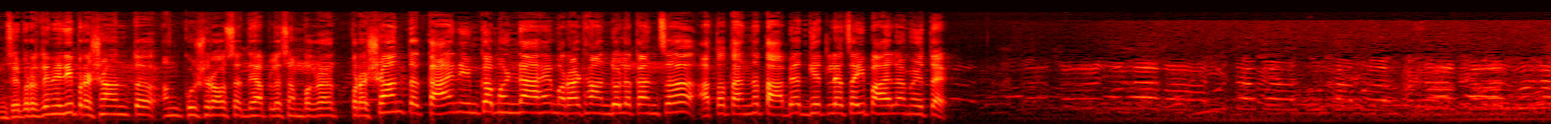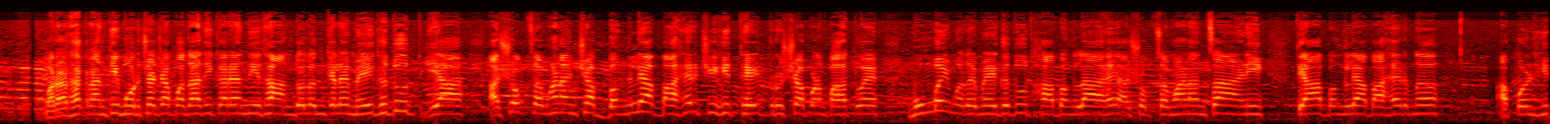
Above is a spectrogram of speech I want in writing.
आमचे प्रतिनिधी प्रशांत अंकुशराव सध्या आपल्या संपर्कात. प्रशांत काय नेमकं म्हणणं आहे मराठा आंदोलकांचं? आता त्यांना ताब्यात घेतल्याचंही पाहायला मिळतंय. मराठा क्रांती मोर्चाच्या पदाधिकाऱ्यांनी इथं आंदोलन केलंय. मेघदूत या अशोक चव्हाणांच्या बंगल्याबाहेरची ही थेट दृश्य आपण पाहतोय. मुंबईमध्ये मेघदूत हा बंगला आहे अशोक चव्हाणांचा आणि त्या बंगल्याबाहेरनं आपण ही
